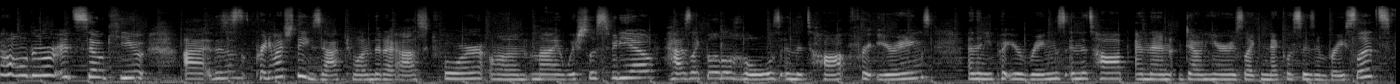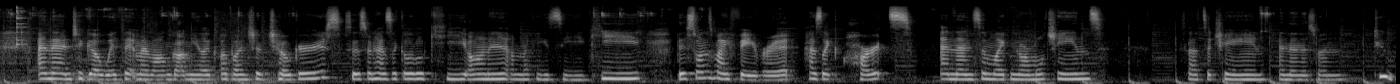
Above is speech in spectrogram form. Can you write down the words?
holder. It's so cute. Uh, this is pretty much the exact one that I asked for on my wish list video. It has like the little holes in the top for earrings and then you put your rings in the top and then down here is like necklaces and bracelets and then to go with it my mom got me like a bunch of chokers so this one has like a little key on it I don't know if you can see key this one's my favorite has like hearts and then some like normal chains. So that's a chain, and then this one too.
